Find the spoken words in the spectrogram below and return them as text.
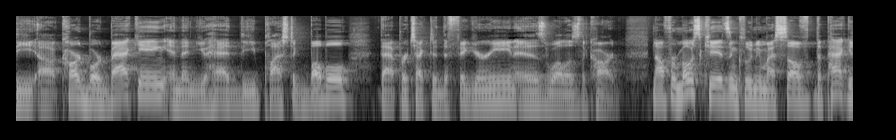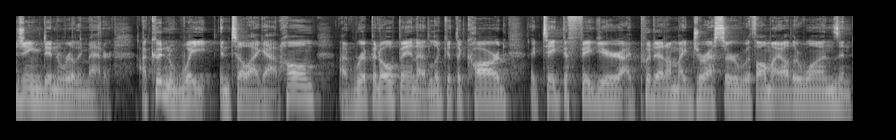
the uh, cardboard backing, and then you had the plastic bubble that protected the figurine as well as the card. Now, for most kids, including myself, the packaging didn't really matter. I couldn't wait until I got home. I'd rip it open, I'd look at the card, I'd take the figure, I'd put it on my dresser with all my other ones and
